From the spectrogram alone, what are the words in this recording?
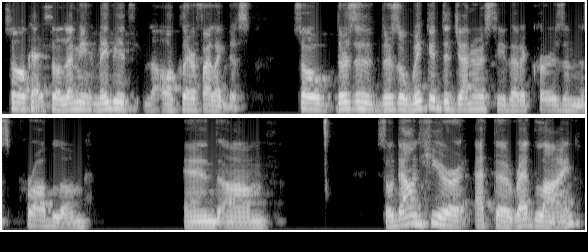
So okay. So let me maybe it's. I'll clarify like this. So there's a there's a wicked degeneracy that occurs in this problem. And um, so down here at the red line,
